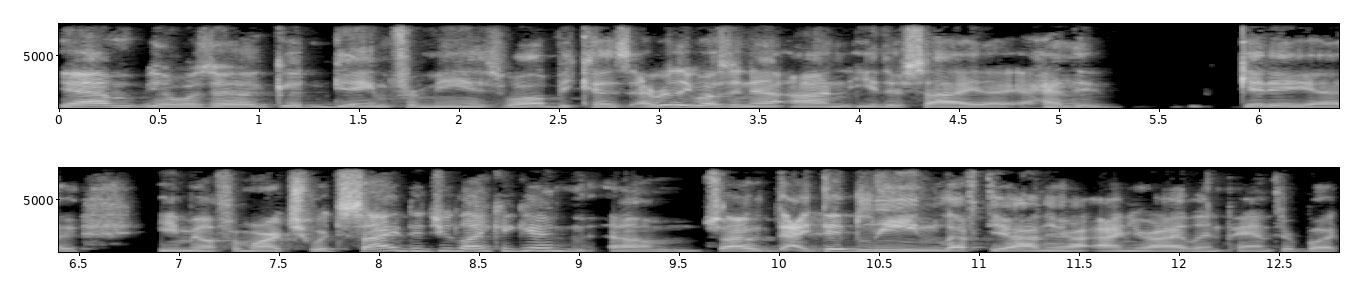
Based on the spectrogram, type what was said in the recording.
Yeah, um, you know, it was a good game for me as well because I really wasn't on either side. I, I had mm-hmm. to get a uh, email from Arch. Which side did you like again? Um, so I, I, did lean lefty on your on your island, Panther. But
